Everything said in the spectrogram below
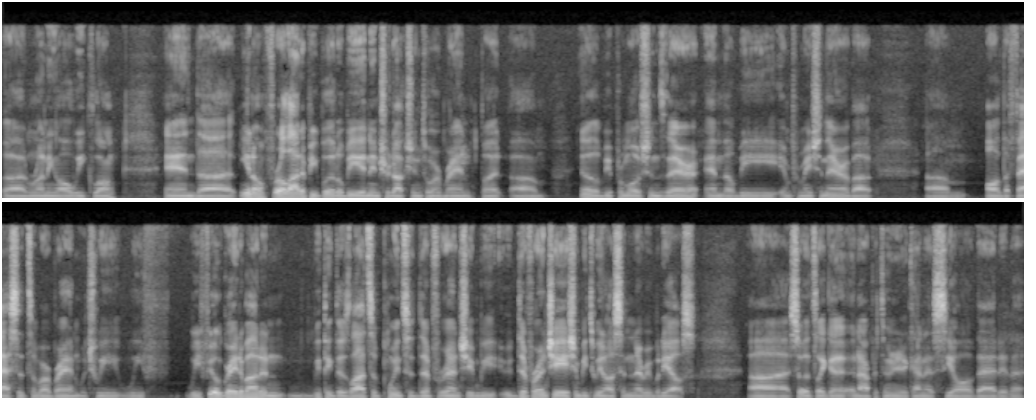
uh, running all week long. And, uh, you know, for a lot of people, it'll be an introduction to our brand, but, um, you know, there'll be promotions there and there'll be information there about um, all the facets of our brand, which we, we, f- we feel great about. And we think there's lots of points of differentiation, differentiation between us and everybody else. Uh, so it's like a, an opportunity to kind of see all of that in a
